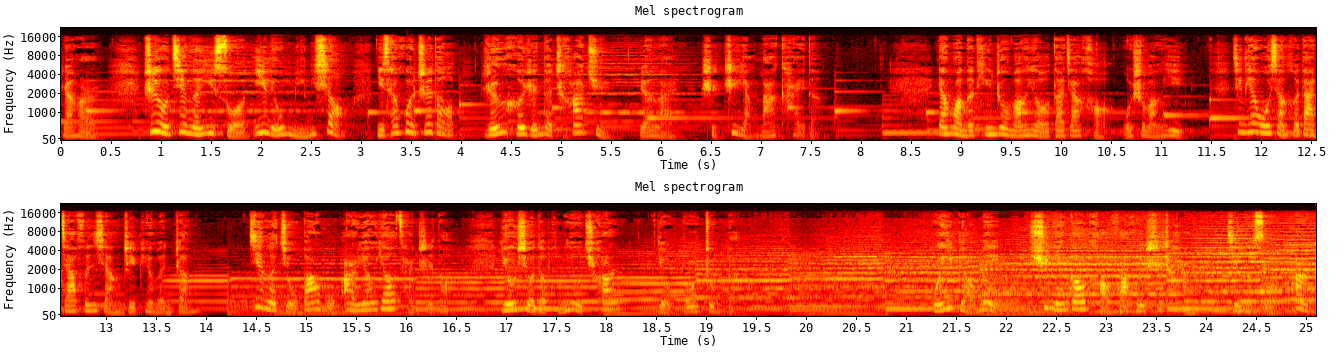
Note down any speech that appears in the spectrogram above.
然而，只有进了一所一流名校，你才会知道人和人的差距原来是这样拉开的。央广的听众网友，大家好，我是王毅，今天我想和大家分享这篇文章。进了九八五二幺幺，才知道优秀的朋友圈有多重要。我一表妹去年高考发挥失常，进了所二本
